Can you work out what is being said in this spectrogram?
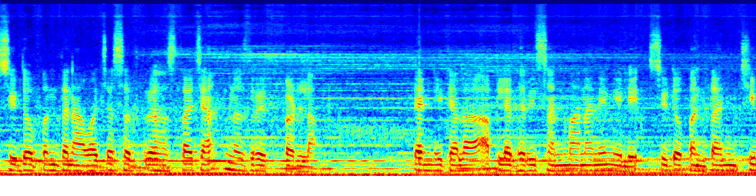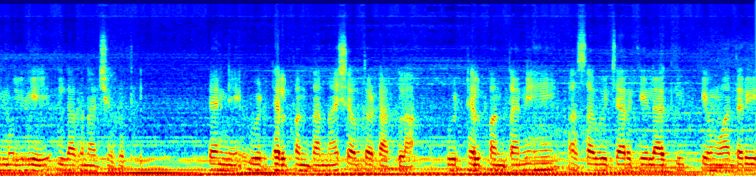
सिद्धोपंत नावाच्या सत्रहस्ताच्या नजरेत पडला. त्यांनी त्याला आपल्या घरी सन्मानाने नेले. सिद्धोपंतांची मुलगी लग्नाची होती. त्यांनी विठ्ठलपंतांना शब्द टाकला. विठ्ठलपंतांनीही असा विचार केला की केव्हा तरी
